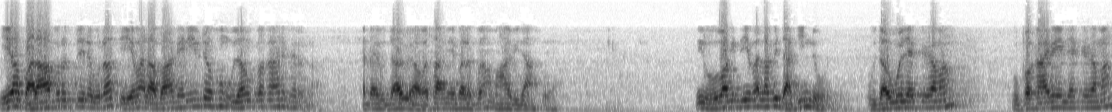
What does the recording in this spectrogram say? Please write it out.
ඒවා බලාපොරොත්තු වෙන ගුණත් ඒවා ලබා ගැනීමට ඔහොම උදව් උපකාර කරනවා. හැබැයි උදව්වේ අවසානයේ බලපුවම මහ විනාශය. මේ ඕවගේ දේවල් අපි දකින්න ඕනේ. උදව්ව දැක්ක ගමන්, උපකාරය දැක්ක ගමන්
